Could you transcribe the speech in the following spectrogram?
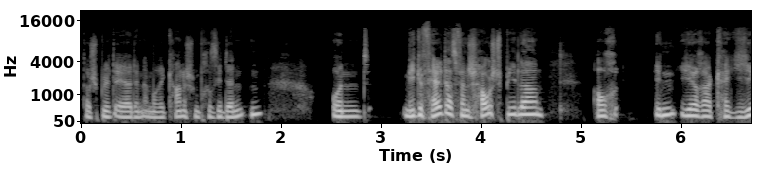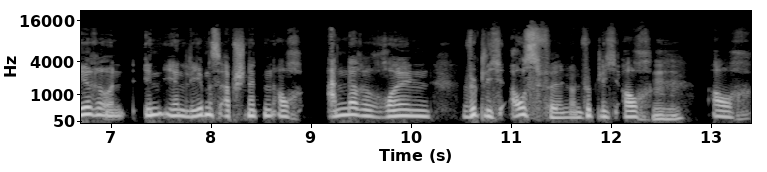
Da spielt er ja den amerikanischen Präsidenten. Und mir gefällt das, wenn Schauspieler auch in ihrer Karriere und in ihren Lebensabschnitten auch andere Rollen wirklich ausfüllen und wirklich auch, Mhm. auch,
